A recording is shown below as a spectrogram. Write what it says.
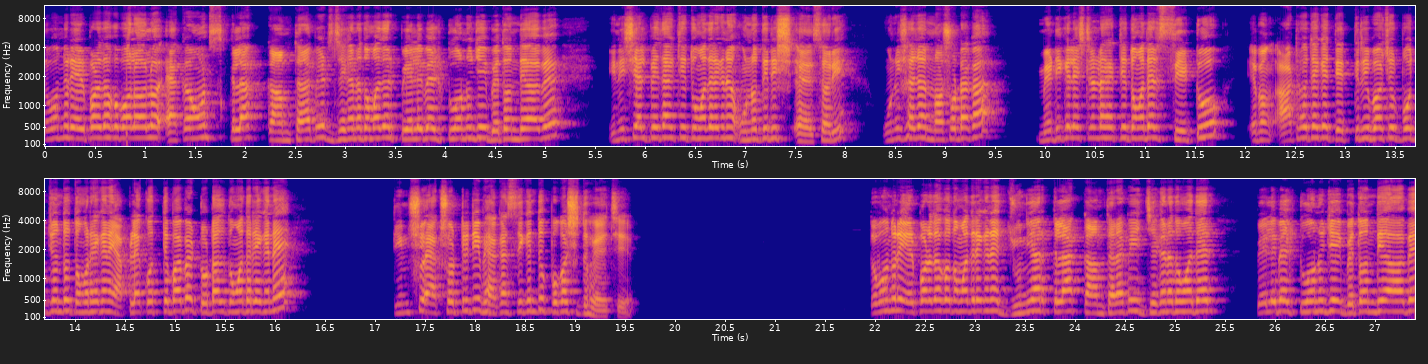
তো বন্ধুরা, এরপরে দেখো বলা হলো অ্যাকাউন্টস ক্লার্ক কাম থেরাপিস্ট যেখানে তোমাদের পে লেভেল টু অনুযায়ী বেতন দেওয়া হবে। ইনিশিয়াল পে থাকছে তোমাদের এখানে উনতিরিশ সরি উনিশ হাজার নশো টাকা। মেডিকেল স্ট্যান্ডার্ড থাকছে তোমাদের সি টু এবং আঠেরো থেকে তেত্রিশ বছর পর্যন্ত তোমরা এখানে অ্যাপ্লাই করতে পারবে। টোটাল তোমাদের এখানে তিনশো একষট্টিটি ভ্যাকান্সি কিন্তু প্রকাশিত হয়েছে। তো বন্ধুরা, এরপরে দেখো তোমাদের এখানে জুনিয়র ক্লার্ক কাম থেরাপি যেখানে তোমাদের পে লেভেল টু অনুযায়ী বেতন দেওয়া হবে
